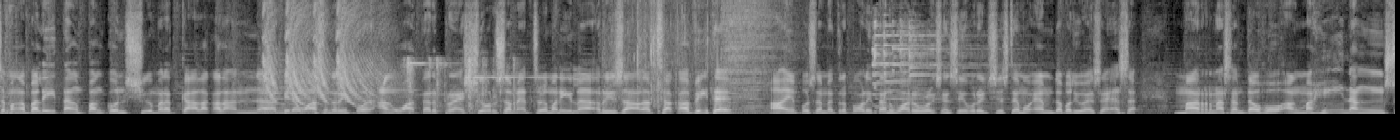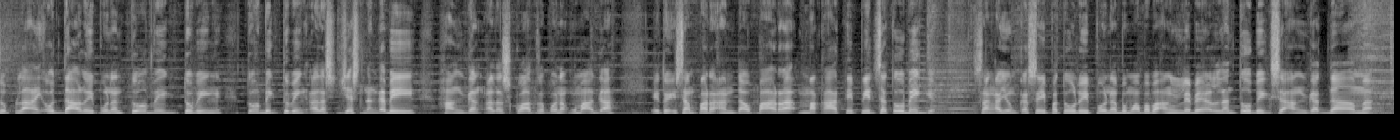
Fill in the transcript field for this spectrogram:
sa mga balitang pang-consumer at kalakalan, ah, binawasan na rin po ang water pressure sa Metro Manila, Rizal at sa Cavite. Ayon po sa Metropolitan Waterworks and Sewerage System o MWSS, maranasan daw ho ang mahinang supply o daloy po ng tubig tuwing tubig tuwing alas 10 ng gabi hanggang alas 4 po ng umaga. Ito isang paraan daw para makatipid sa tubig. Sa ngayon kasi patuloy po na bumababa ang level ng tubig sa Angat Dam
